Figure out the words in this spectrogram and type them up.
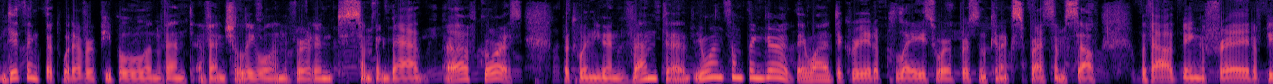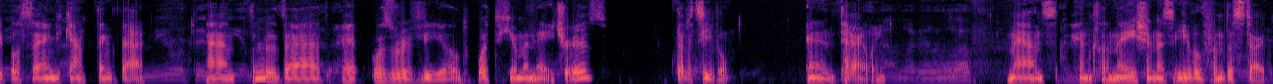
Do you think that whatever people will invent eventually will invert into something bad? Of course. But when you invent it, you want something good. They wanted to create a place where a person can express himself without being afraid of people saying you can't think that. And through that, it was revealed what human nature is that it's evil entirely. Man's inclination is evil from the start.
